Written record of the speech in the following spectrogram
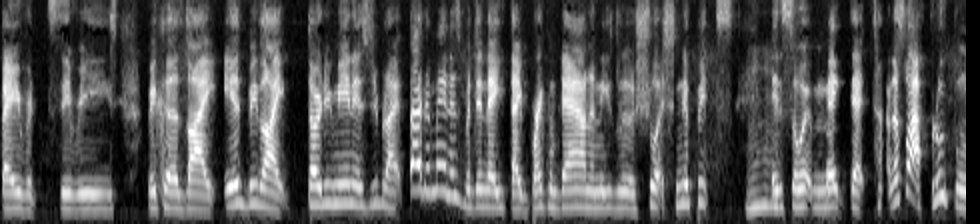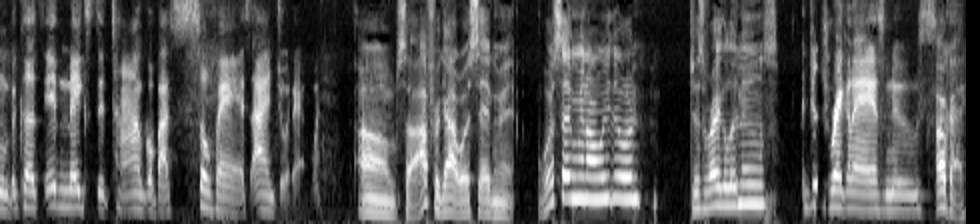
favorite series because like it'd be like 30 minutes you'd be like 30 minutes but then they they break them down in these little short snippets mhm. and so it make that time that's why I flew through them because it makes the time go by so fast I enjoy that one Um, so I forgot what segment. What segment are we doing? Just regular news. just regular ass news Okay.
